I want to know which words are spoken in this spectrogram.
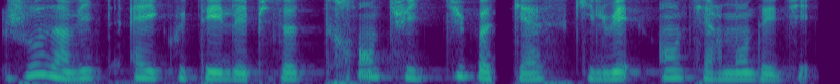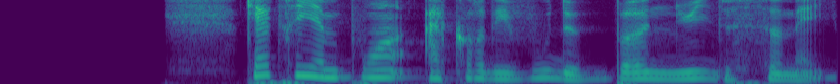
je vous invite à écouter l'épisode 38 du podcast qui lui est entièrement dédié. Quatrième point, accordez-vous de bonnes nuits de sommeil.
